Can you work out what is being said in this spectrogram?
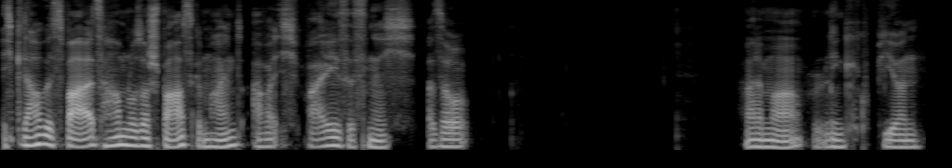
Ich glaube, es war als harmloser Spaß gemeint, aber ich weiß es nicht. Also, warte mal, Link kopieren.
